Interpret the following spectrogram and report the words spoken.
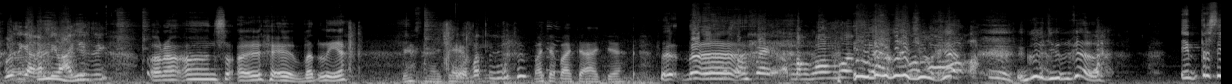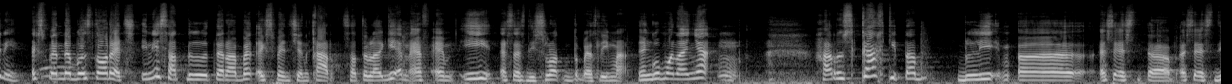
Gue sih nggak ngerti lagi sih. Orang konsol eh, hebat lu ya. Biasa aja. Hebat. Baca-baca aja. Eh, eh, Sampai gue. Iya gue juga, gue juga lah. Terus ini expandable storage, ini satu terabyte expansion card, satu lagi NVMe SSD slot untuk PS5. Yang gue mau nanya, haruskah kita beli eh, SS, eh, SSD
